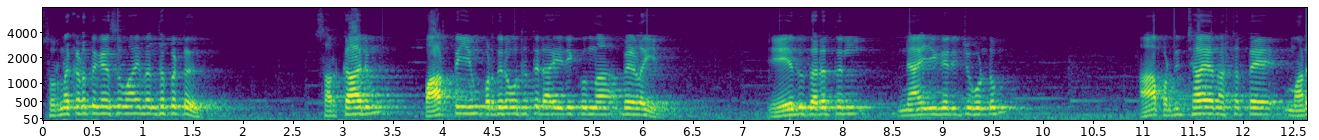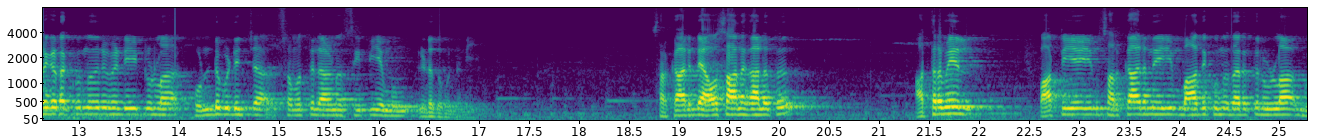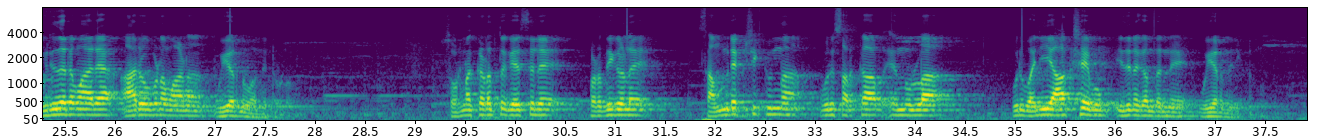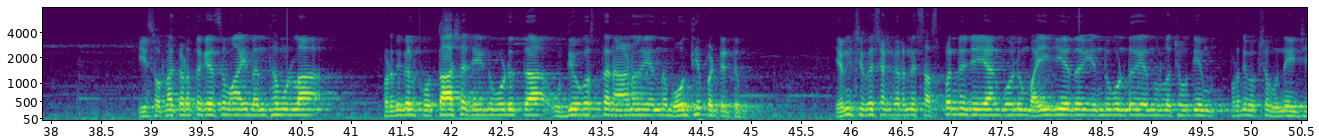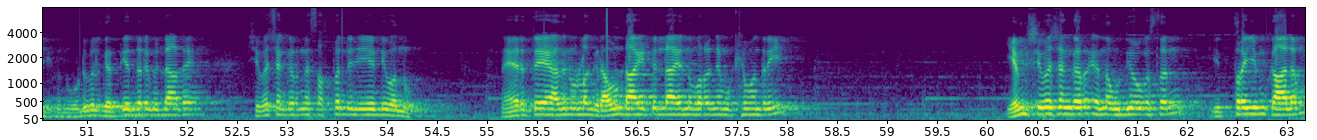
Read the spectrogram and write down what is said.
സ്വർണക്കടത്ത് കേസുമായി ബന്ധപ്പെട്ട് സർക്കാരും പാർട്ടിയും പ്രതിരോധത്തിലായിരിക്കുന്ന വേളയിൽ ഏതു തരത്തിൽ ന്യായീകരിച്ചുകൊണ്ടും ആ പ്രതിച്ഛായ നഷ്ടത്തെ മറികടക്കുന്നതിന് വേണ്ടിയിട്ടുള്ള കൊണ്ടുപിടിച്ച ശ്രമത്തിലാണ് സി പി എമ്മും ഇടതുമുന്നണിയും. സർക്കാരിന്റെ അവസാന കാലത്ത് അത്രമേൽ പാർട്ടിയെയും സർക്കാരിനെയും ബാധിക്കുന്ന തരത്തിലുള്ള ഗുരുതരമായ ആരോപണമാണ് ഉയർന്നു വന്നിട്ടുള്ളത്. സ്വർണക്കടത്ത് കേസിലെ പ്രതികളെ സംരക്ഷിക്കുന്ന ഒരു സർക്കാർ എന്നുള്ള ഒരു വലിയ ആക്ഷേപം ഇതിനകം തന്നെ ഉയർന്നിരിക്കുന്നു. ഈ സ്വർണക്കടത്ത് കേസുമായി ബന്ധമുള്ള പ്രതികൾക്ക് ഒത്താശ ചെയ്തു കൊടുത്ത ഉദ്യോഗസ്ഥനാണ് എന്ന് ബോധ്യപ്പെട്ടിട്ടും എം ശിവശങ്കറിനെ സസ്പെൻഡ് ചെയ്യാൻ പോലും വൈകിയത് എന്തുകൊണ്ട് എന്നുള്ള ചോദ്യം പ്രതിപക്ഷം ഉന്നയിച്ചിരിക്കുന്നു. ഒടുവിൽ ഗത്യന്തരമില്ലാതെ ശിവശങ്കറിനെ സസ്പെൻഡ് ചെയ്യേണ്ടി വന്നു. നേരത്തെ അതിനുള്ള ഗ്രൗണ്ട് ആയിട്ടില്ല എന്ന് പറഞ്ഞ മുഖ്യമന്ത്രി എം ശിവശങ്കർ എന്ന ഉദ്യോഗസ്ഥൻ ഇത്രയും കാലം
